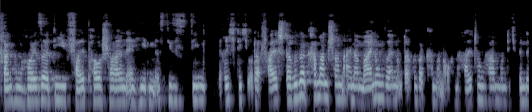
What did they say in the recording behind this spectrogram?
Krankenhäuser, die Fallpauschalen erheben. Ist dieses System richtig oder falsch? Darüber kann man schon einer Meinung sein und darüber kann man auch eine Haltung haben. Und ich finde,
